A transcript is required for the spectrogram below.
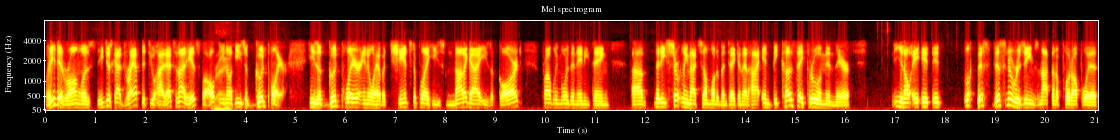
What he did wrong was he just got drafted too high. That's not his fault. Right. You know, he's a good player. He's a good player, and he'll have a chance to play. He's not a guy. He's a guard, probably more than anything. Uh, but he's certainly not someone have been taken that high. And because they threw him in there, you know, it, it, it look this this new regime's not going to put up with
